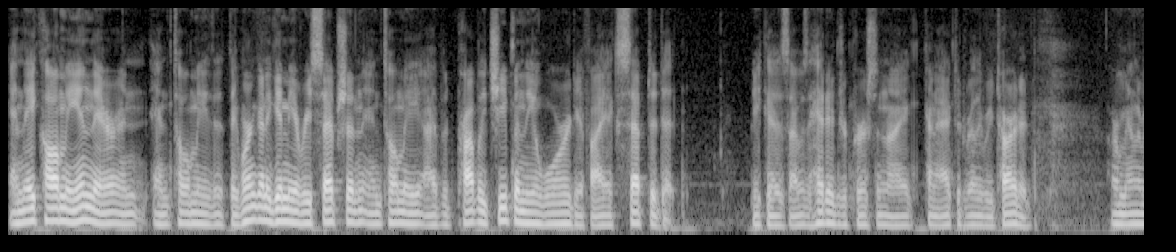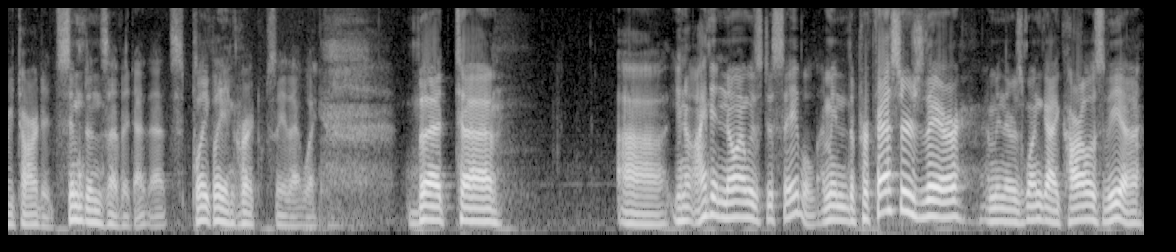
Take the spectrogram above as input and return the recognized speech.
And they called me in there and, and told me that they weren't going to give me a reception and told me I would probably cheapen the award if I accepted it because I was a head injured person I kind of acted really retarded or mentally retarded. Symptoms of it, that's politically incorrect to say that way. But, uh, uh, you know, I didn't know I was disabled. I mean, the professors there, I mean, there was one guy, Carlos Villa,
